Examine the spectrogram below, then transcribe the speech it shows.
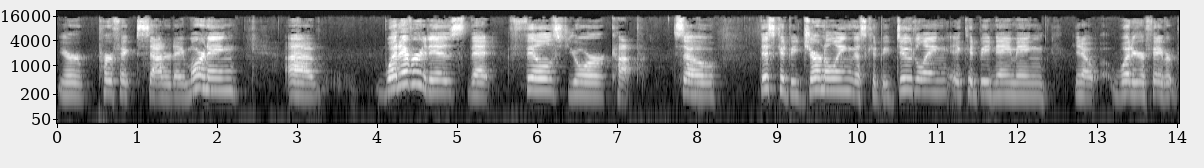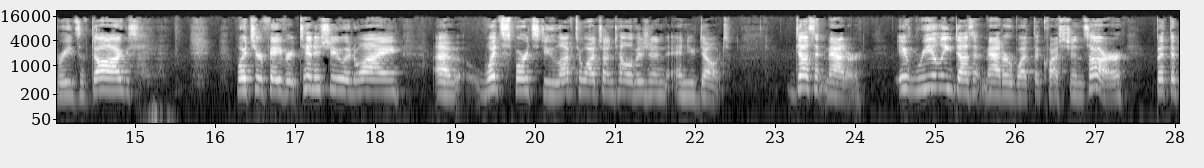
your perfect Saturday morning, uh, whatever it is that fills your cup. So this could be journaling, this could be doodling, it could be naming, you know, what are your favorite breeds of dogs? What's your favorite tennis shoe and why? Uh, what sports do you love to watch on television and you don't? Doesn't matter. It really doesn't matter what the questions are, but the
